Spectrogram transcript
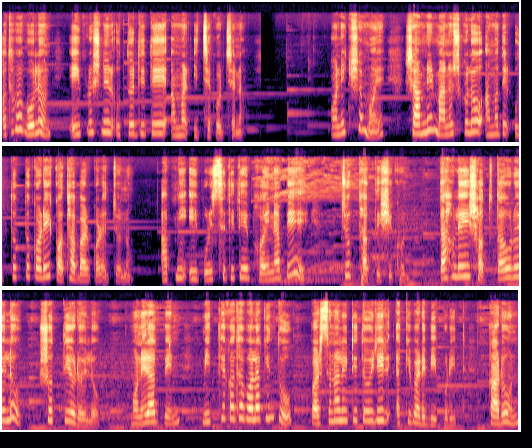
অথবা বলুন, এই প্রশ্নের উত্তর দিতে আমার ইচ্ছে করছে না। অনেক সময় সামনের মানুষগুলো আমাদের উত্তপ্ত করে কথা বার করার জন্য। আপনি এই পরিস্থিতিতে ভয় না পেয়ে চুপ থাকতে শিখুন। তাহলে সততাও রইল, সত্যিও রইল। মনে রাখবেন, মিথ্যে কথা বলা কিন্তু পার্সোনালিটি তৈরির একেবারে বিপরীত। কারণ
